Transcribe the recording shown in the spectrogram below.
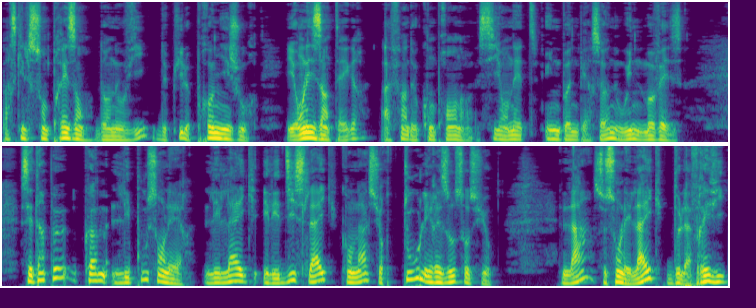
parce qu'ils sont présents dans nos vies depuis le premier jour et on les intègre afin de comprendre si on est une bonne personne ou une mauvaise. C'est un peu comme les pouces en l'air, les likes et les dislikes qu'on a sur tous les réseaux sociaux. Là, ce sont les likes de la vraie vie,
